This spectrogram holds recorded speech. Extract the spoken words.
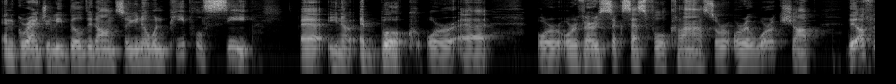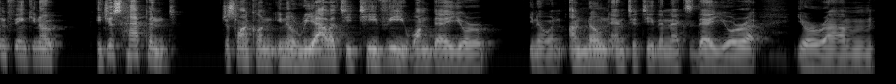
and gradually build it on. So you know, when people see, uh, you know, a book or uh, or or a very successful class or or a workshop, they often think, you know, it just happened, just like on you know reality TV. One day you're you know an unknown entity, the next day you're uh, you're um,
